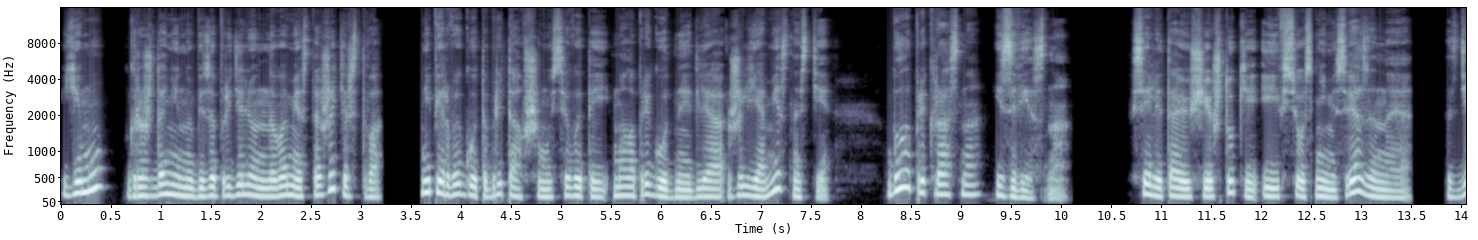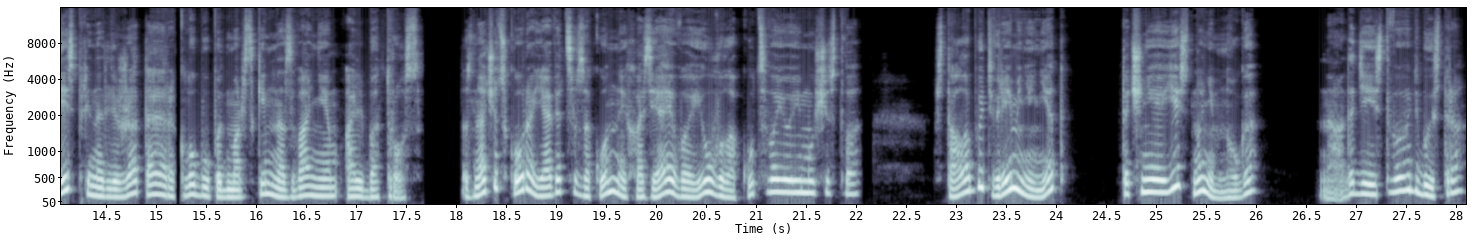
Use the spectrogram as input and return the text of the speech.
Ему, гражданину без определенного места жительства, не первый год обретавшемуся в этой малопригодной для жилья местности, было прекрасно известно. Все летающие штуки и все с ними связанное здесь принадлежат аэроклубу под морским названием «Альбатрос». Значит, скоро явятся законные хозяева и уволокут свое имущество. Стало быть, времени нет. Точнее, есть, но немного. Надо действовать быстро.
